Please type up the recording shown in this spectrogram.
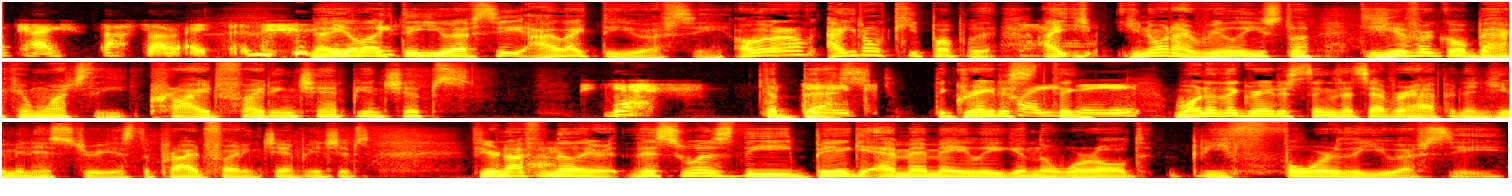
Okay, that's all right then. Now you like the UFC. I like the UFC. Although I don't, I don't keep up with it. I, you know what I really used to love? Do you ever go back and watch the Pride Fighting Championships? yes, The I did. best, the greatest thing. One of the greatest things that's ever happened in human history is the Pride Fighting Championships. If you're not familiar, this was the big MMA league in the world before the UFC.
